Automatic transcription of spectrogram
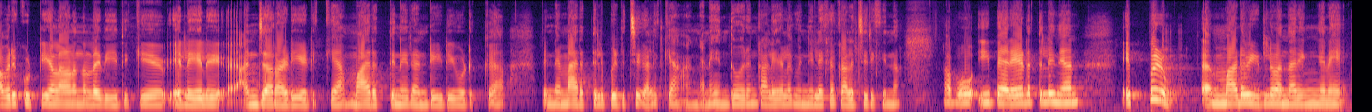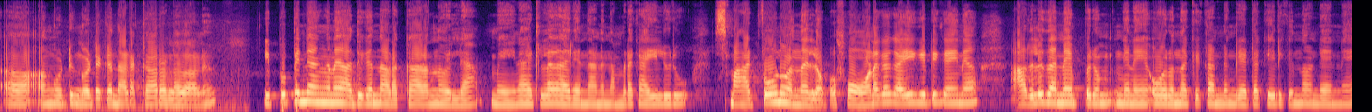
അവർ കുട്ടികളാണെന്നുള്ള രീതിക്ക് ഇലയിൽ അഞ്ചാറ് അടി അടിക്കുക മരത്തിന് രണ്ട് ഇടി കൊടുക്കുക പിന്നെ മരത്തിൽ പിടിച്ച് കളിക്കുക. അങ്ങനെ എന്തോരം കളികൾ കുഞ്ഞിലേക്ക് കളിച്ചിരിക്കുന്ന. അപ്പോൾ ഈ പെരയിടത്തിൽ ഞാൻ എപ്പോഴും അമ്മയുടെ വീട്ടിൽ വന്നാൽ ഇങ്ങനെ അങ്ങോട്ടും ഇങ്ങോട്ടൊക്കെ നടക്കാറുള്ളതാണ്. ഇപ്പോൾ പിന്നെ അങ്ങനെ അധികം നടക്കാറൊന്നുമില്ല. മെയിനായിട്ടുള്ള കാര്യം എന്താണ് നമ്മുടെ കയ്യിലൊരു സ്മാർട്ട് ഫോൺ വന്നല്ലോ. അപ്പോൾ ഫോണൊക്കെ കൈ കിട്ടിക്കഴിഞ്ഞാൽ അതിൽ തന്നെ എപ്പോഴും ഇങ്ങനെ ഓരോന്നൊക്കെ കണ്ടും കേട്ടൊക്കെ ഇരിക്കുന്നതുകൊണ്ട് തന്നെ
